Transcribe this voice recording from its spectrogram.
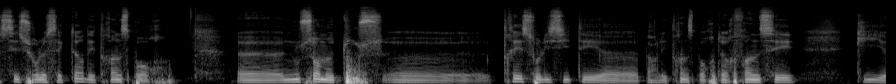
c'est sur le secteur des transports. Nous sommes tous très sollicités par les transporteurs français qui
